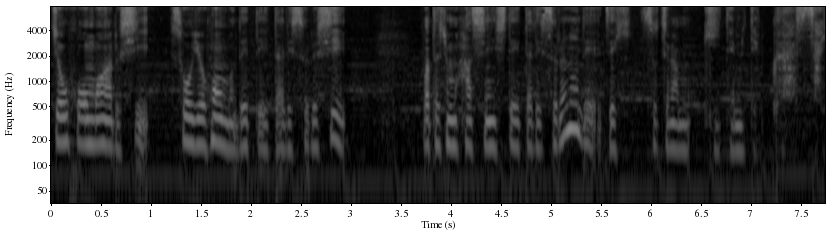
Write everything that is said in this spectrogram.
情報もあるしそういう本も出ていたりするし私も発信していたりするので是非そちらも聞いてみてください。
